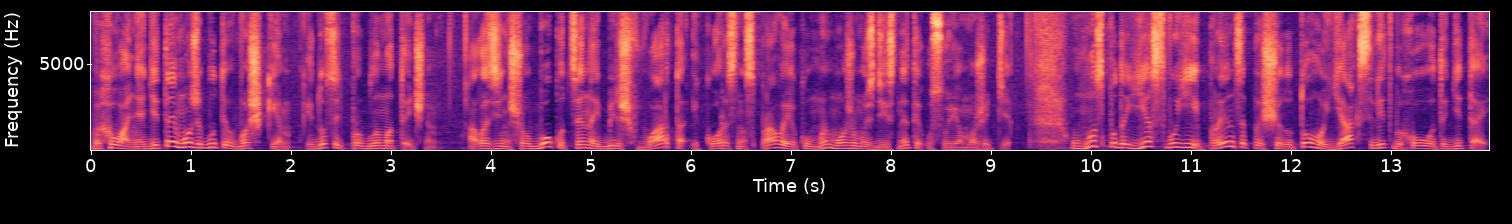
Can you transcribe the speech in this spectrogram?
Виховання дітей може бути важким і досить проблематичним. Але з іншого боку, це найбільш варта і корисна справа, яку ми можемо здійснити у своєму житті. У Господа є свої принципи щодо того, як слід виховувати дітей,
